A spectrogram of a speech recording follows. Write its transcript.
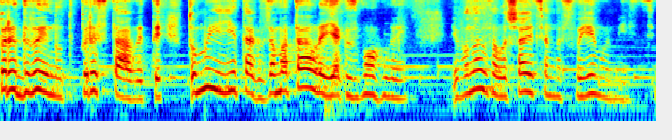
передвинути, переставити. То ми її так замотали, як змогли. І вона залишається на своєму місці.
